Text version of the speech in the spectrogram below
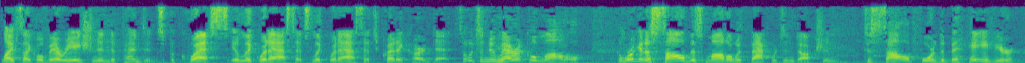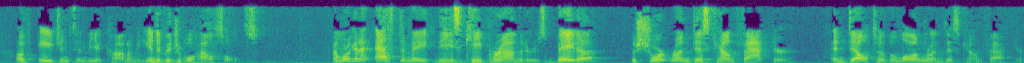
life cycle variation in dependents, bequests, illiquid assets, liquid assets, credit card debt. So it's a numerical model, and we're going to solve this model with backwards induction to solve for the behavior of agents in the economy, individual households. And we're going to estimate these key parameters beta, the short run discount factor, and delta, the long run discount factor.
